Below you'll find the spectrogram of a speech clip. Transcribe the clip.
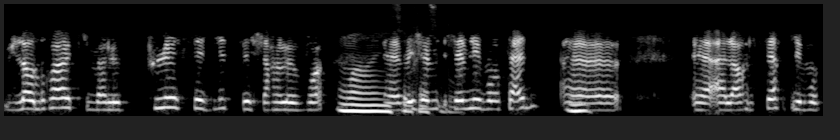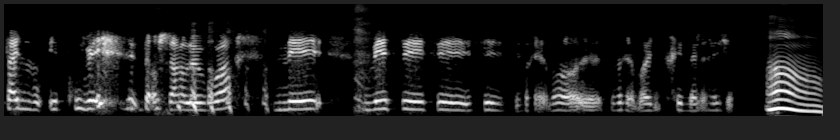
l'endroit qui m'a le plus séduite, c'est Charlevoix. Euh, mais j'aime les montagnes. Mm. Euh, euh, alors, certes, les montagnes m'ont éprouvée dans Charlevoix, mais, mais c'est vraiment, c'est vraiment une très belle région. Ah,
